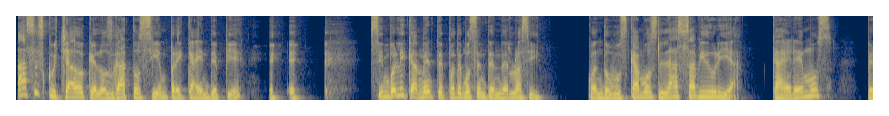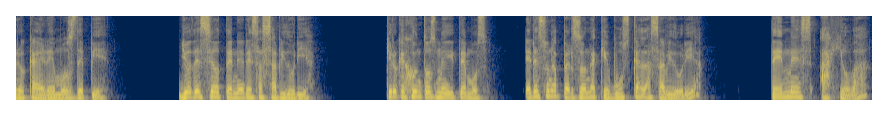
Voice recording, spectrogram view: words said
¿Has escuchado que los gatos siempre caen de pie? Simbólicamente podemos entenderlo así. Cuando buscamos la sabiduría, caeremos, pero caeremos de pie. Yo deseo tener esa sabiduría. Quiero que juntos meditemos. ¿Eres una persona que busca la sabiduría? ¿Temes a Jehová?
